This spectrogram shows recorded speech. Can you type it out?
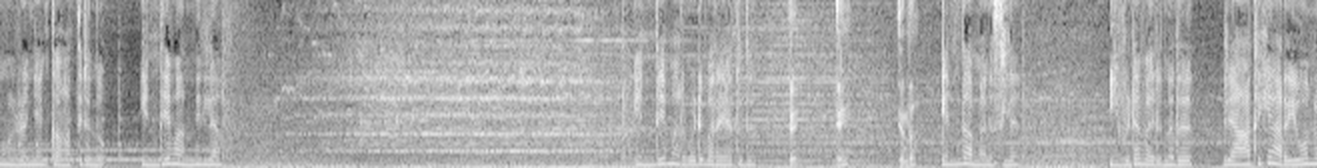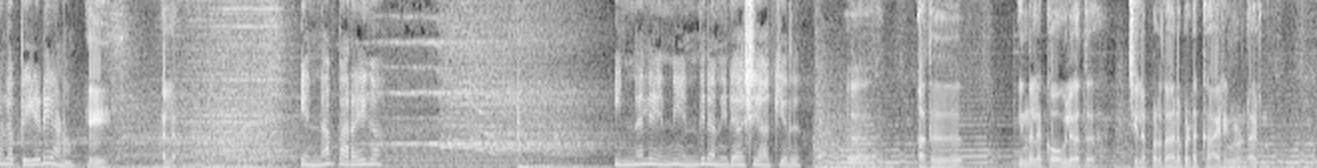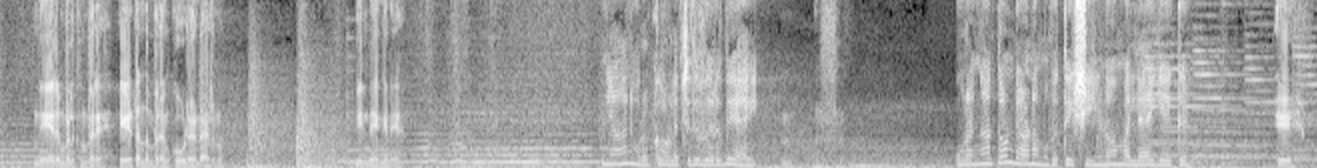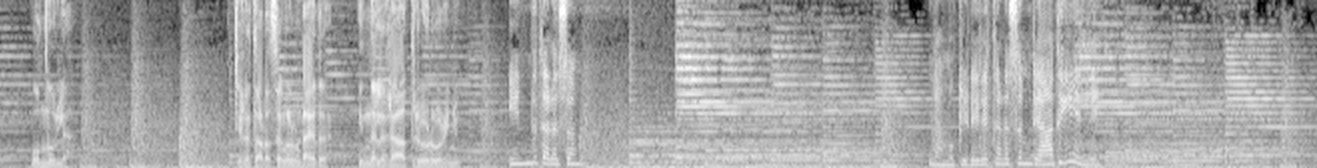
കാത്തിരുന്നു. എന്തേ വന്നില്ല? എന്തേ മറുപടി പറയാത്തത്? എന്താ? എന്താ മനസ്സിൽ? ഇവിടെ വരുന്നത് രാധിക അറിയുമോന്നുള്ള പേടിയാണോ? അല്ല. എന്നാ പറയുക. ഇന്നലെ എന്നെ എന്തിനാ നിരാശയാക്കിയത്? അത് ഇന്നലെ കോവിലകത്ത് ചില പ്രധാനപ്പെട്ട കാര്യങ്ങളുണ്ടായിരുന്നു. നേരം വെളുക്കും വരെ ഏട്ടൻ തമ്പുരാൻ കൂടെ ഉണ്ടായിരുന്നു. പിന്നെ എങ്ങനെയാ? ഞാൻ ഉറക്കം ഉളച്ചത് വെറുതെ ആയി ഉറങ്ങാത്തോണ്ടാണോ മുഖത്തെ ക്ഷീണവും വല്ലായികയൊക്കെ? ഏ ഒന്നുമില്ല. ചില തടസ്സങ്ങൾ ഉണ്ടായത് ഇന്നലെ രാത്രിയോട് ഒഴിഞ്ഞു. എന്ത് തടസ്സം? നമുക്കിടയിലെ തടസ്സം രാധികയല്ലേ?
